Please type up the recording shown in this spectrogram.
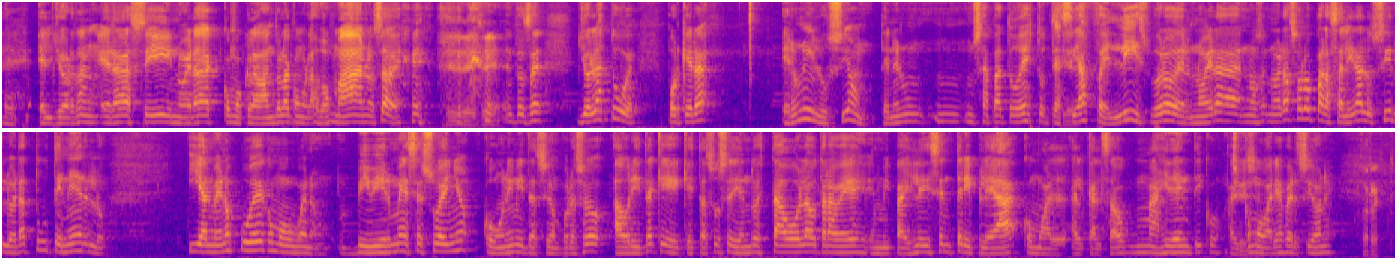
Eh, el Jordan era así, no era como clavándola con las dos manos, ¿sabes? Sí, sí, sí. Entonces, yo las tuve porque era, era una ilusión tener un, un- un zapato de esto. Te hacía feliz, brother. No era, no, no era solo para salir a lucirlo, era tú tenerlo. Y al menos pude como, bueno, vivirme ese sueño con una imitación. Por eso ahorita que, que está sucediendo esta ola otra vez, en mi país le dicen triple A como al, al calzado más idéntico. Hay Sí, como sí. varias versiones. Correcto.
